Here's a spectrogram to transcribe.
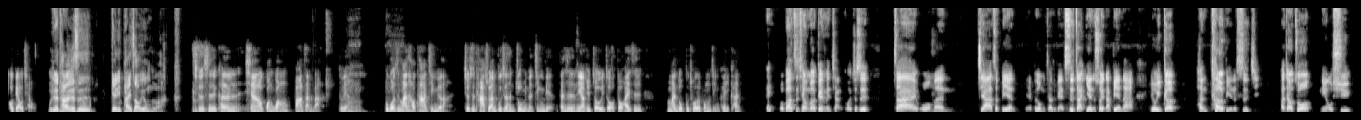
很多吊桥，我觉得他那个是嗯给你拍照用的吧？就是可能想要观光发展吧。对啊，嗯，不过是蛮好踏青的啦。就是它虽然不是很著名的景点，但是你要去走一走，都还是蛮多不错的风景可以看。哎，我不知道之前有没有跟你们讲过，就是在我们家这边，也不是我们家这边，就是在盐水那边呢、有一个很特别的市集，它叫做牛须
